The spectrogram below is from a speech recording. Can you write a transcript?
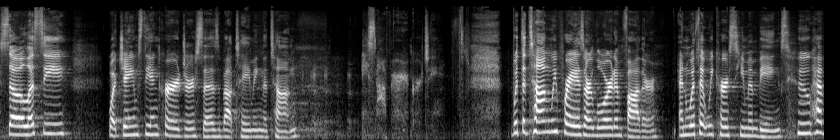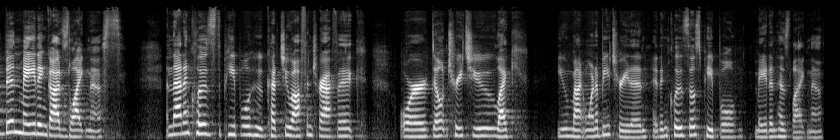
So let's see what James the Encourager says about taming the tongue. He's not very encouraging. With the tongue, we praise our Lord and Father, and with it, we curse human beings who have been made in God's likeness. And that includes the people who cut you off in traffic or don't treat you like you might want to be treated. It includes those people made in his likeness.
